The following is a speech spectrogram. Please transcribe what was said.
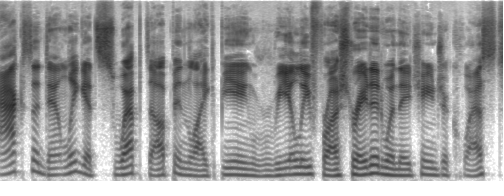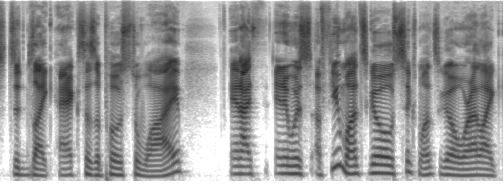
accidentally get swept up in like being really frustrated when they change a quest to like X as opposed to Y. And I and it was a few months ago, six months ago, where I like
